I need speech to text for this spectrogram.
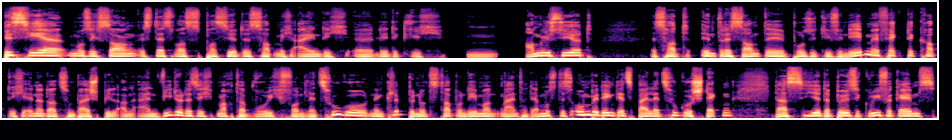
Bisher muss ich sagen, ist das, was passiert ist, hat mich eigentlich äh, lediglich mh, hm, amüsiert. Es hat interessante positive Nebeneffekte gehabt. Ich erinnere da zum Beispiel an ein Video, das ich gemacht habe, wo ich von Let's Hugo einen Clip benutzt habe und jemand meint hat, er muss das unbedingt jetzt bei Let's Hugo stecken, dass hier der böse Griefer Games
